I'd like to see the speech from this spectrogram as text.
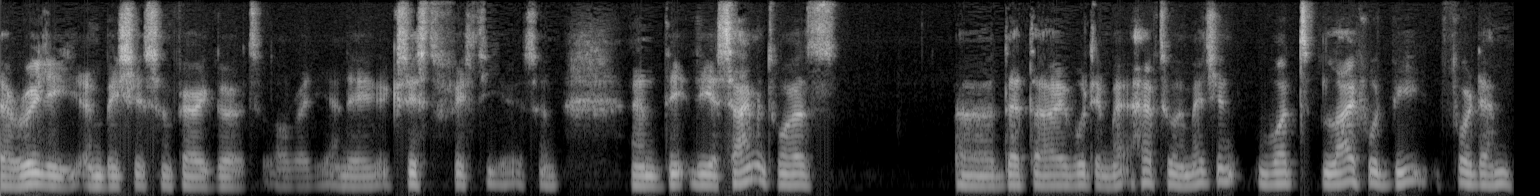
they're really ambitious and very good already, and they exist 50 years. And and the, the assignment was uh, that I would Im- have to imagine what life would be for them,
